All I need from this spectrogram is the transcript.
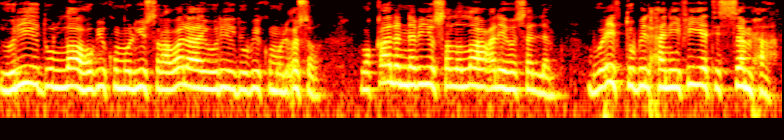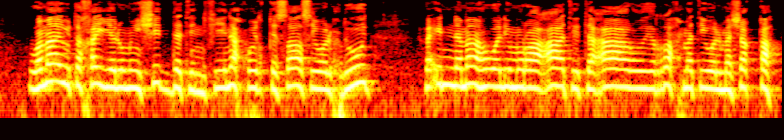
يريد الله بكم اليسر ولا يريد بكم العسر. وقال النبي صلى الله عليه وسلم بعثت بالحنيفية السمحة. وما يتخيل من شدة في نحو القصاص والحدود فإنما هو لمراعاة تعارض الرحمة والمشقة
